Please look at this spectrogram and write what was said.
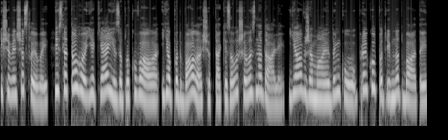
і що він щасливий. Після того, як я її заблокувала, я подбала, щоб так і залишилось надалі. Я вже маю доньку, про яку потрібно дбати.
